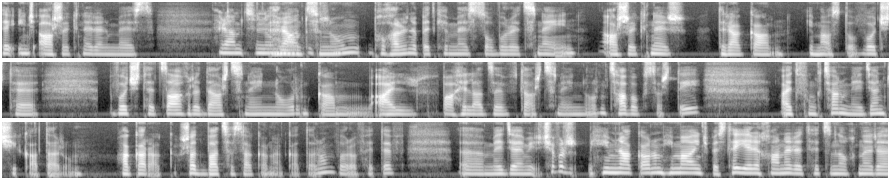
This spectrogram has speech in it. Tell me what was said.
թե ինչ արժեքներ են մեզ հрамցնում հрамցնում փոխարենը պետք է մեզ սովորեցնեին արժեքներ դրական իմաստով ոչ թե ոչ թե ծաղրը դարձնեին նորմ կամ այլ պահելաձև դարձնեին նորմ ցավոք սրտի այդ ֆունկցիան մեդիան չի կատարում հակառակ շատ բացասական է կատարում, որովհետև մեդիայի չէ որ հիմնականում հիմա ինչպես թե երեխաները, թե ծնողները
